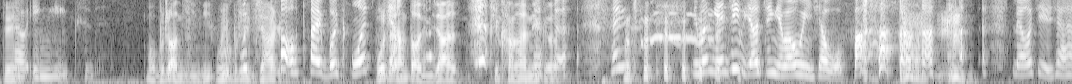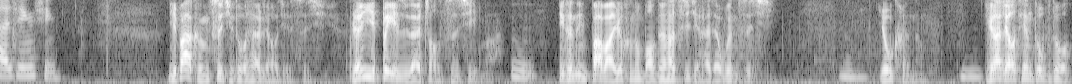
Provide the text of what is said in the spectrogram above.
对，还有阴影，是不是？我不知道你你，我又不是你家人，他也不会跟我讲。我只想到你们家去看看那个。你们年纪比较近，要不要问一下我爸，了解一下他的心情？你爸可能自己都不太了解自己，人一辈子在找自己嘛。嗯，你可能你爸爸有很多矛盾，他自己还在问自己。嗯，有可能。嗯，你跟他聊天多不多？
